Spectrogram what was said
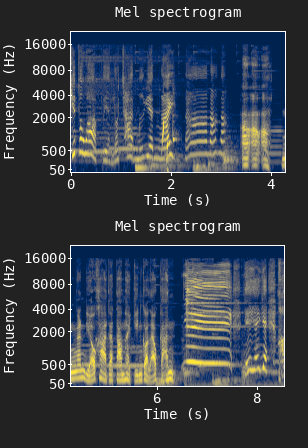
คิดว่าเปลี่ยนรสชาติมื้อเย็นไง นะนะนะอ้าวอ้าวอ้าวงั้นเดี๋ยวข้าจะตำให้กินก่อนแล้วกัน เย่เย่เย่ขอ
